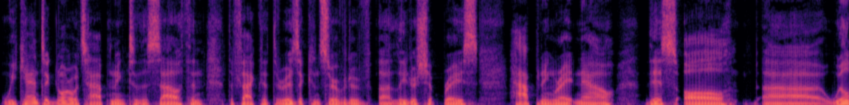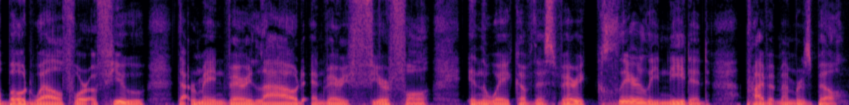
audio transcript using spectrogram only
We can't ignore what's happening to the south and the fact that there is a conservative uh, leadership race happening right now. This all uh, will bode well for a few that remain very loud and very fearful in the wake of this very clearly needed private members bill.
